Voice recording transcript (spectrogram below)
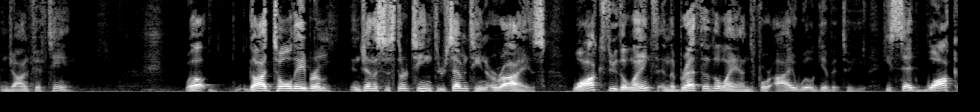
in John 15. Well, God told Abram in Genesis 13 through 17, Arise, walk through the length and the breadth of the land, for I will give it to you. He said, Walk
